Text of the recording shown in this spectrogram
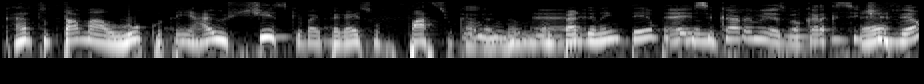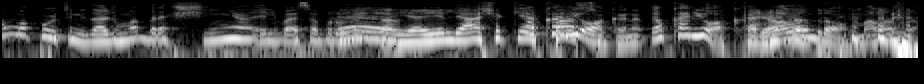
Cara, tu tá maluco? Tem raio-x que vai pegar isso fácil, cara. Não, não É, perde nem tempo. É esse cara mesmo. É o cara que se É. tiver uma oportunidade, uma brechinha, ele vai se aproveitar. É, e aí ele acha que É é, o carioca, né? É o carioca. Carioca? Malandrão, malandrão.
